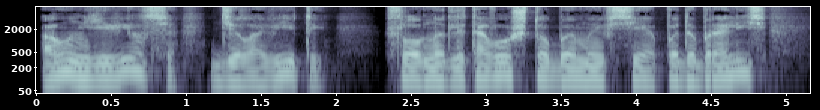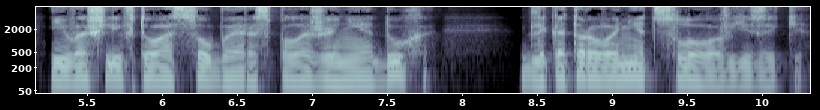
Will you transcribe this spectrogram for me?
А он явился, деловитый, словно для того, чтобы мы все подобрались и вошли в то особое расположение духа, для которого нет слова в языке.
